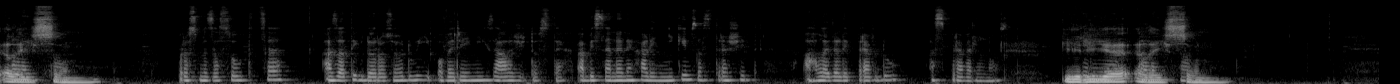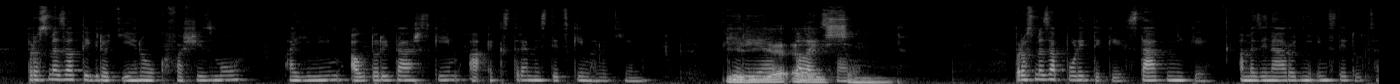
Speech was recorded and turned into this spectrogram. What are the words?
eleison. Prosme za soudce a za ty, kdo rozhodují o veřejných záležitostech, aby se nenechali nikým zastrašit a hledali pravdu a spravedlnost. Kyrie eleison. Prosme za ty, kdo tíhnou k fašismu a jiným autoritářským a extremistickým hnutím. Kyrie eleison. Prosme za politiky, státníky a mezinárodní instituce,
